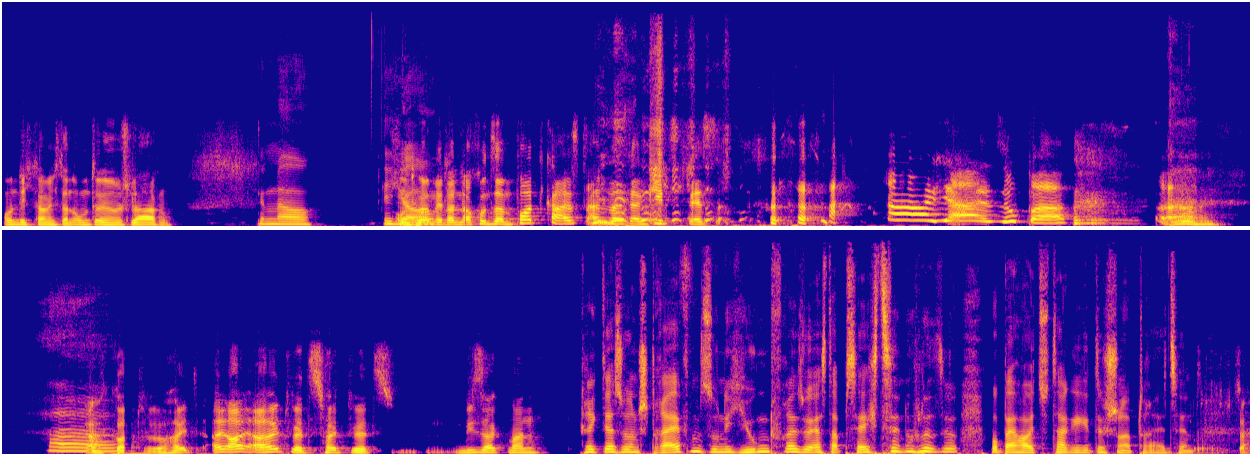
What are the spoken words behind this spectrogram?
Und ich kann mich dann umdrehen und schlafen. Genau. Ich und höre auch. mir dann noch unseren Podcast an, weil dann geht's besser. Ah, ja, super. Ah. Ah. Ach Gott, heute, äh, heute wird's, heute wird's, wie sagt man? Kriegt er so einen Streifen, so nicht jugendfrei, so erst ab 16 oder so? Wobei heutzutage geht das schon ab 13. Da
